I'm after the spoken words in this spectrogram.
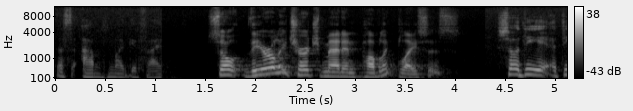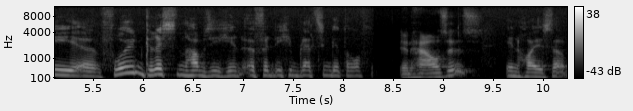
das Abendmahl gefeiert. So the early church met in public places, So die, die äh, frühen Christen haben sich in öffentlichen Plätzen getroffen, in houses, in Häusern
